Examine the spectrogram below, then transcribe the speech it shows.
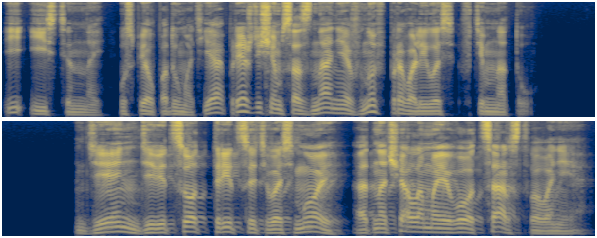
и истинной, успел подумать я, прежде чем сознание вновь провалилось в темноту. День 938 от начала моего царствования.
